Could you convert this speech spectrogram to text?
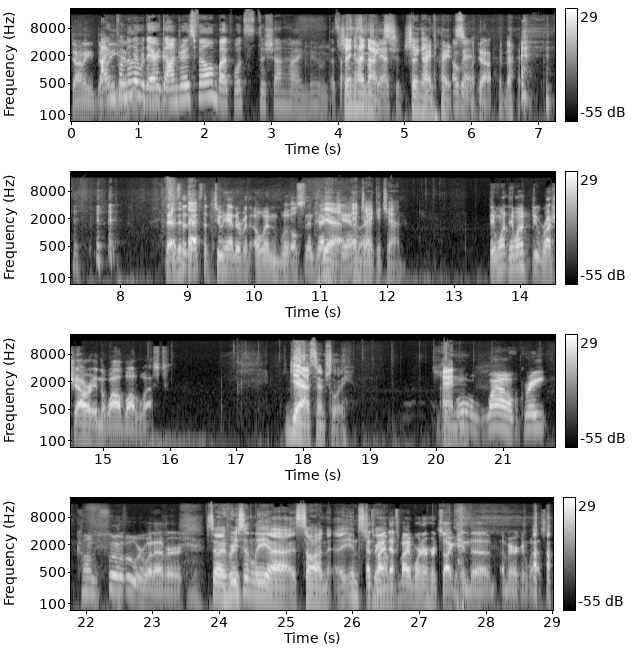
Donnie. Donnie I'm familiar with Eric. Andre's film, but what's the Shanghai Noon? That's Shanghai that's something I Nights. should- Shanghai Nights. Okay. Yeah, that's the that. that's the two hander with Owen Wilson and Jackie yeah, Chan. and right? Jackie Chan. They want they want to do Rush Hour in the Wild Wild West. Yeah, essentially. And oh wow, great kung fu or whatever. so I recently uh, saw an uh, Instagram. That's my that's my Werner Herzog in the American West.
